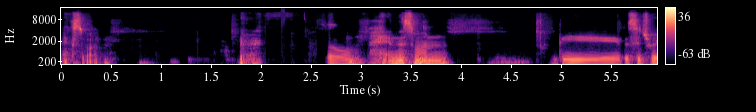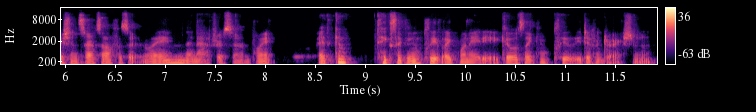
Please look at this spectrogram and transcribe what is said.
Next one. So, in this one, the the situation starts off a certain way, and then after a certain point, it com- takes like a complete like 180. It goes like completely different direction.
